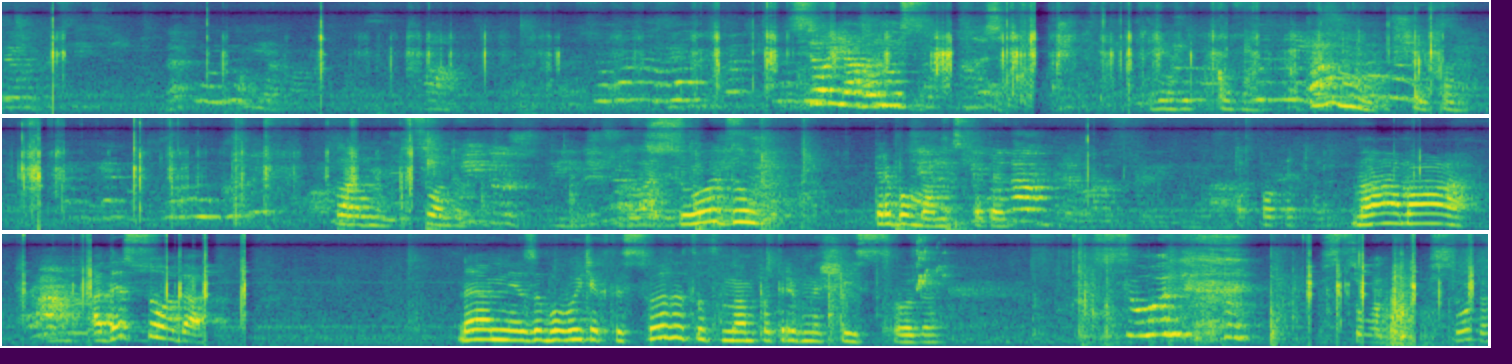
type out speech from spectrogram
Ти вже посічеш? Да твою я А. Все, я вернусь. Я вже показав. Ну. Ладно, соду. Соду. Треба маму спитати. Так. Мама, а де сода? Да, не забув витягти соду, тут нам потрібно ще й сода. Сода. Сода.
